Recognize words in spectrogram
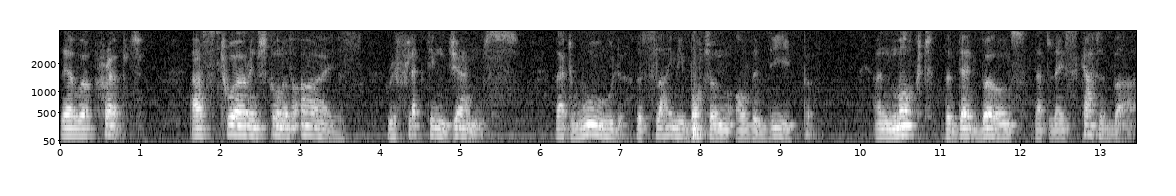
there were crept, as twere in scorn of eyes, reflecting gems that wooed the slimy bottom of the deep and mocked the dead bones that lay scattered by.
